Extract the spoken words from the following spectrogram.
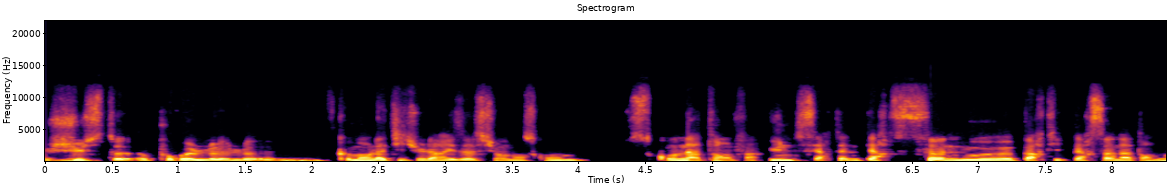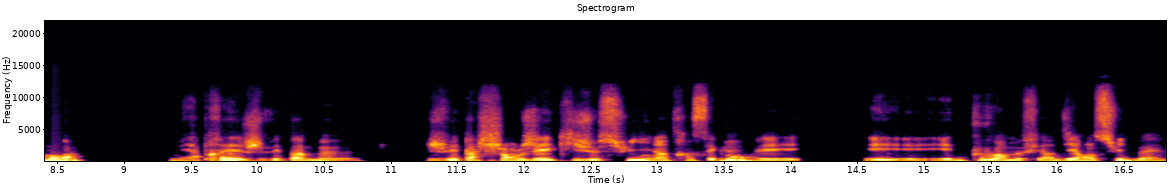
juste pour le, comment la titularisation dans ce qu'on ce qu'on attend, enfin une certaine personne ou euh, partie de personnes attend de moi, mais après je vais pas me je vais pas changer qui je suis intrinsèquement mmh. et, et, et de pouvoir me faire dire ensuite ben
